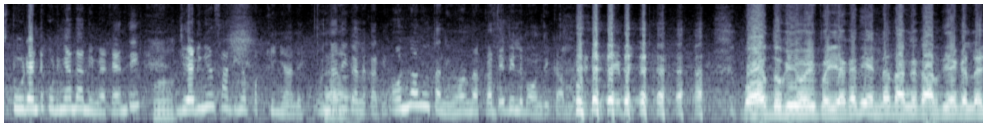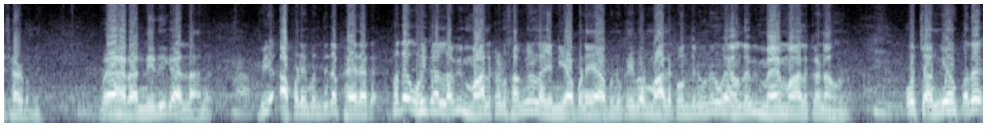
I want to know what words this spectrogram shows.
ਸਟੂਡੈਂਟ ਕੁੜੀਆਂ ਦਾ ਨਹੀਂ ਮੈਂ ਕਹਿੰਦੀ ਜਿਹੜੀਆਂ ਸਾਡੀਆਂ ਪੱਕੀਆਂ ਨੇ ਉਹਨਾਂ ਦੀ ਗੱਲ ਕਰਦੀ ਉਹਨਾਂ ਨੂੰ ਤਾਂ ਨਹੀਂ ਹੁਣ ਮੈਂ ਕਦੇ ਵੀ ਲਵਾਉਂਦੀ ਕੰਮ ਤੇ ਕਿਤੇ ਵੀ। ਬਹੁਤ ਦੁਖੀ ਹੋਈ ਪਈ ਆ ਕਹਿੰਦੀ ਇੰਨਾ ਤੰਗ ਕਰਦੀਆਂ ਗੱਲਾਂ ਛੱਡ ਦੇ। ਮੈਂ ਹੈਰਾਨੀ ਦੀ ਗੱਲ ਆ ਨਾ। ਵੀ ਆਪਣੇ ਬੰਦੇ ਦਾ ਫਾਇਦਾ ਪਤਾ ਉਹੀ ਗੱਲ ਆ ਵੀ ਮਾਲਕਣ ਸਮਝਣ ਲੱਗ ਆ ਆਪਣੇ ਆਪ ਨੂੰ ਕਈ ਵਾਰ ਮਾਲਕ ਹੁੰਦੇ ਨੇ ਉਹਨਾਂ ਨੂੰ ਐ ਹੁੰਦਾ ਵੀ ਮੈਂ ਮਾਲਕਣ ਆ ਹੁਣ। ਉਹ ਚਾਹੁੰਦੀਆਂ ਪਤਾ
